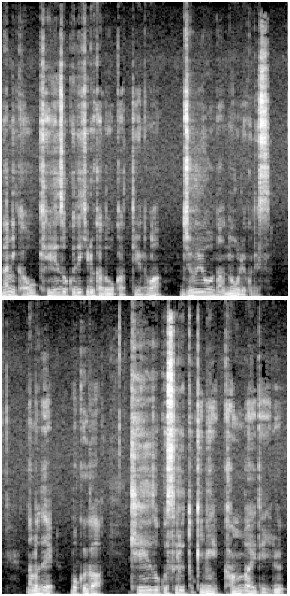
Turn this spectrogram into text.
何かを継続できるかどうかっていうのは重要な能力です。なので僕が継続する時に考えている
